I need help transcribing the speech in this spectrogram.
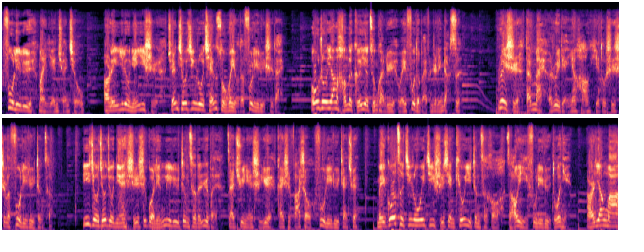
负利率蔓延全球。二零一六年伊始，全球进入前所未有的负利率时代。欧洲央行的隔夜存款率为负的百分之零点四，瑞士、丹麦和瑞典央行也都实施了负利率政策。一九九九年实施过零利率政策的日本，在去年十月开始发售负利率债券。美国自金融危机实现 QE 政策后，早已负利率多年。而央妈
